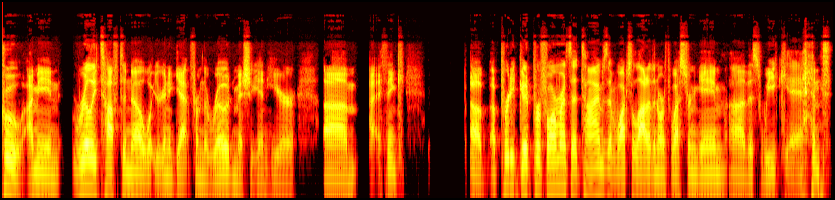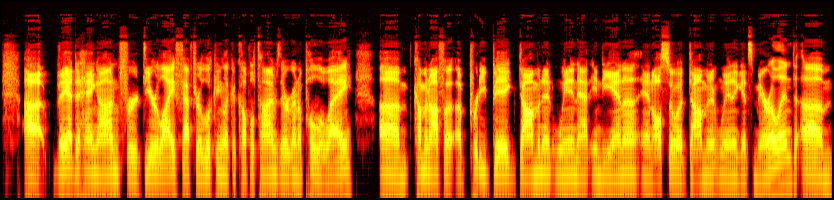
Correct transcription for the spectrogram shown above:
Whew, I mean, really tough to know what you're going to get from the road Michigan here. Um, I think a, a, pretty good performance at times. I've watched a lot of the Northwestern game uh, this week, and uh, they had to hang on for dear life after looking like a couple times they were going to pull away. Um, coming off a, a, pretty big dominant win at Indiana and also a dominant win against Maryland. Um,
